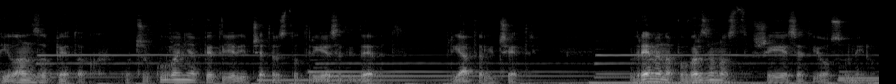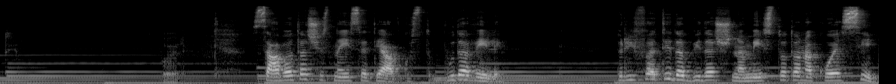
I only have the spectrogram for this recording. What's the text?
Билан за петок. Очекувања 5439. Пријатели 4. Време на поврзаност 68 минути. Поели. Сабота 16 август. Буда вели. Прифати да бидеш на местото на кое си.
